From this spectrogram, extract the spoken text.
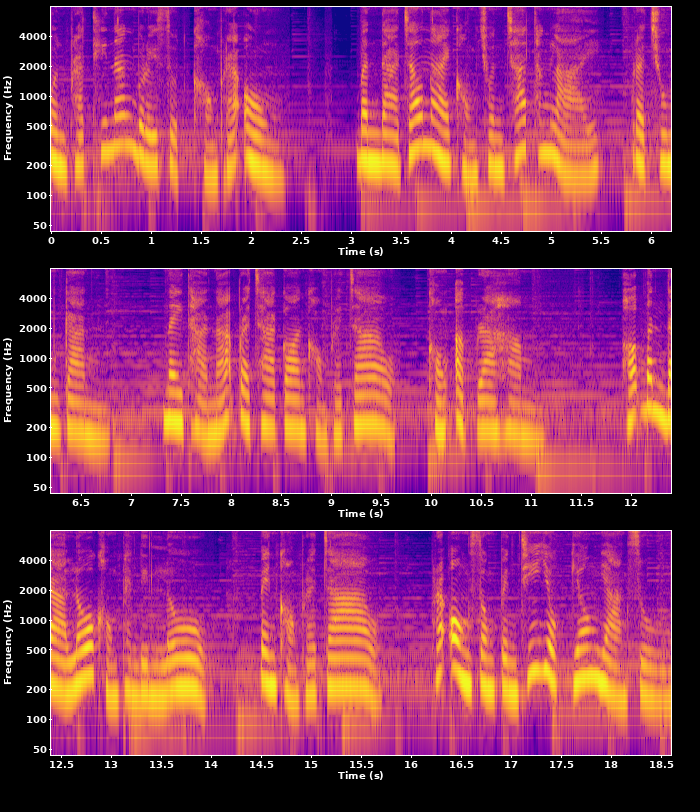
บนพระที่นั่งบริสุทธิ์ของพระองค์ บรรดาเจ้านายของชนชาติทั้งหลาย ประชุมกัน ในฐานะประชากรของพระเจ้าของอับราฮัม เพราะบรรดาโลกของแผ่นดินโลก เป็นของพระเจ้า พระองค์ทรงเป็นที่ยกย่องอย่างสูง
